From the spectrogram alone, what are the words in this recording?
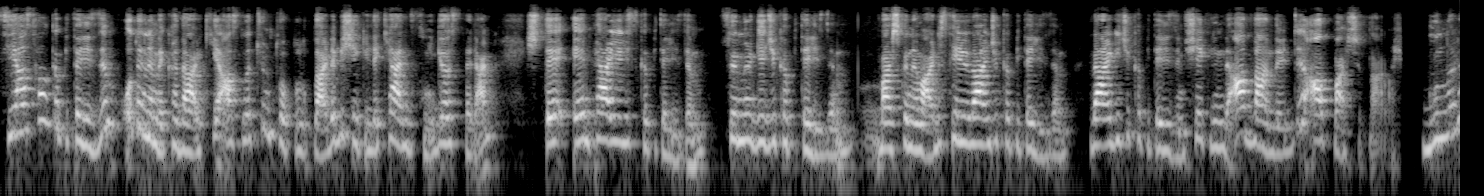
Siyasal kapitalizm o döneme kadar ki aslında tüm topluluklarda bir şekilde kendisini gösteren işte emperyalist kapitalizm, sömürgeci kapitalizm, başka ne vardı? Serüvenci kapitalizm, vergici kapitalizm şeklinde adlandırdığı alt başlıklar var. Bunlara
